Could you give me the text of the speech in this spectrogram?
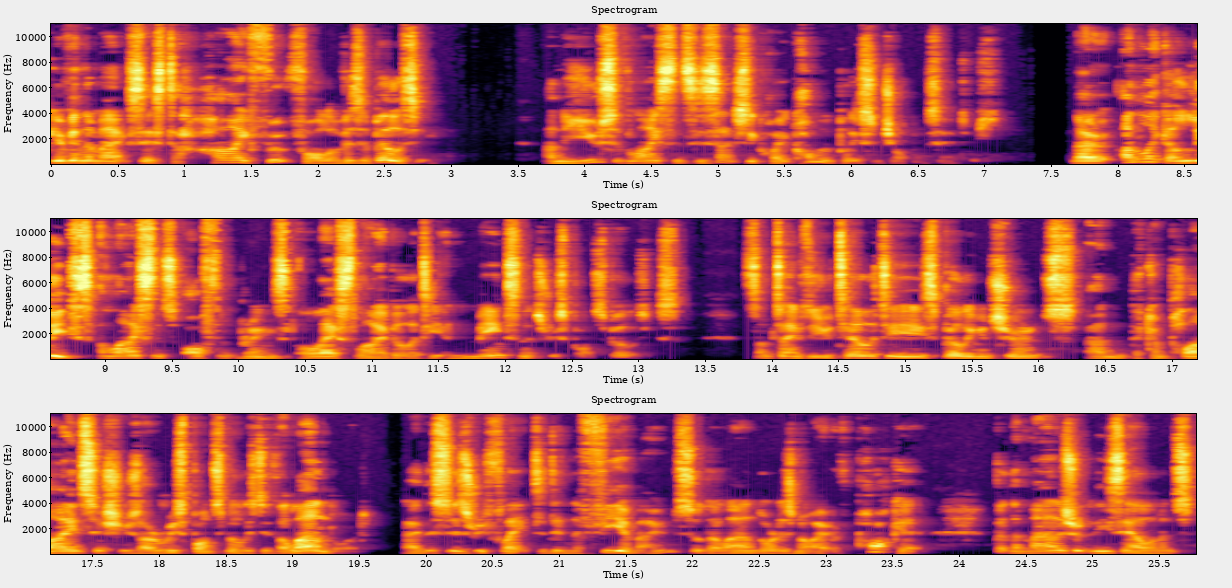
giving them access to high footfall and visibility. And the use of licenses is actually quite commonplace in shopping centres. Now, unlike a lease, a license often brings less liability and maintenance responsibilities. Sometimes the utilities, building insurance, and the compliance issues are a responsibility of the landlord. Now, this is reflected in the fee amount, so the landlord is not out of pocket, but the management of these elements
